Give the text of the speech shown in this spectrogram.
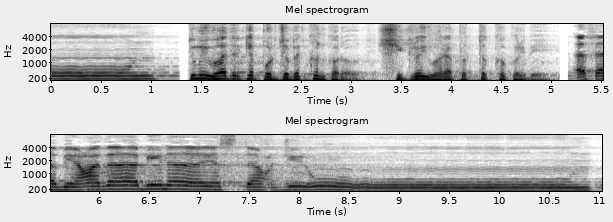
يبصرون তুমি উহাদেরকে পর্যবেক্ষণ করো শীঘ্রই উহারা প্রত্যক্ষ করিবে أفبعذابنا يستعجلون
